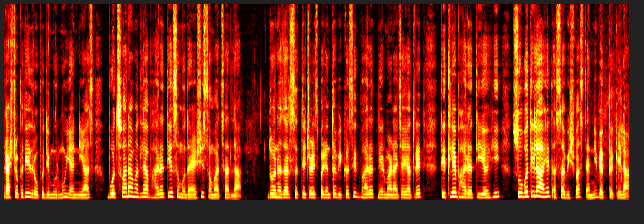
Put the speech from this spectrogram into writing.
राष्ट्रपती द्रौपदी मुर्मू यांनी आज बोत्स्वानामधल्या भारतीय समुदायाशी संवाद साधला. दोन हजार सत्तेचाळीसपर्यंत विकसित भारत निर्माणाच्या यात्रेत तिथले भारतीयही सोबतीला आहेत असा विश्वास त्यांनी व्यक्त केला.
